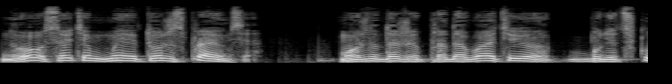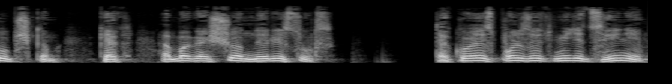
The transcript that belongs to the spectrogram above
Но с этим мы тоже справимся. Можно даже продавать ее будет скупщикам, как обогащенный ресурс. Такое используют в медицине,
